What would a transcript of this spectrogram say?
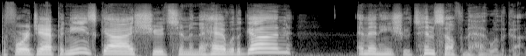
Before a Japanese guy shoots him in the head with a gun, and then he shoots himself in the head with a gun.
